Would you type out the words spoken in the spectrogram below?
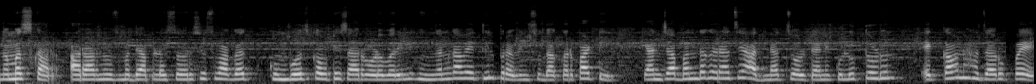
नमस्कार. आर आर न्यूजमध्ये आपलं सहर्ष स्वागत. कुंभोज कवठेसार रोडवरील हिंगणगाव येथील प्रवीण सुधाकर पाटील यांच्या बंद घराचे अज्ञात चोरट्याने कुलूप तोडून एक्कावन्न हजार रुपये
